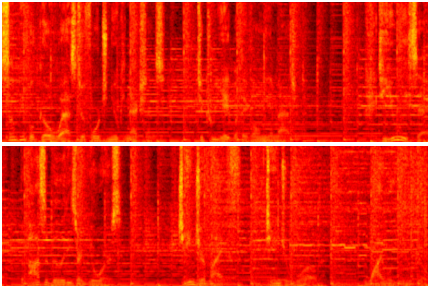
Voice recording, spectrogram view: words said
Some people go west to forge new connections, to create what they've only imagined. To you, we say, the possibilities are yours. Change your life, change your world. Why will you go?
